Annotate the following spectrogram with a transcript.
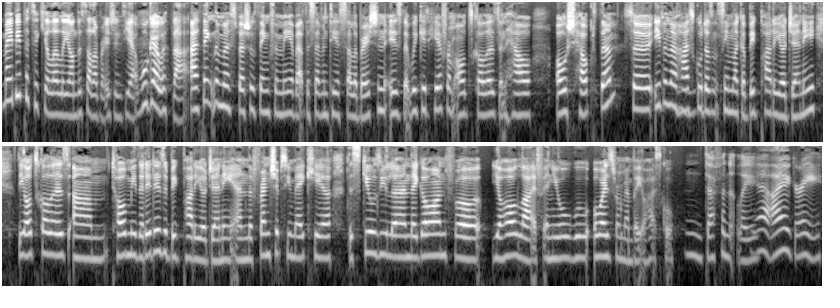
maybe particularly on the celebrations. Yeah, we'll go with that. I think the most special thing for me about the 70th celebration is that we could hear from old scholars and how Olsh helped them. So even though high school doesn't seem like a big part of your journey, the old scholars um, told me that it is a big part of your journey and the friendships you make here, the skills you learn, they go on for your whole life and you will always remember your high school. Mm, definitely. Yeah, I agree.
